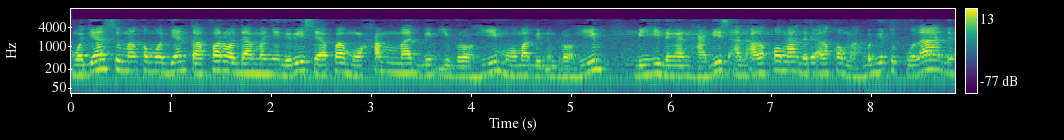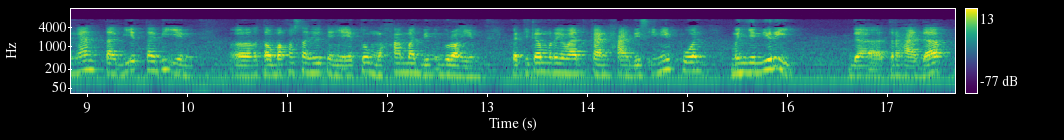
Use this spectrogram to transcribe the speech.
Kemudian semua kemudian tafaroda menyendiri siapa Muhammad bin Ibrahim, Muhammad bin Ibrahim bihi dengan hadis an Alqamah dari Alqamah. Begitu pula dengan tabi'it tabi'in uh, tabaqah selanjutnya yaitu Muhammad bin Ibrahim. Ketika meriwayatkan hadis ini pun menyendiri terhadap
